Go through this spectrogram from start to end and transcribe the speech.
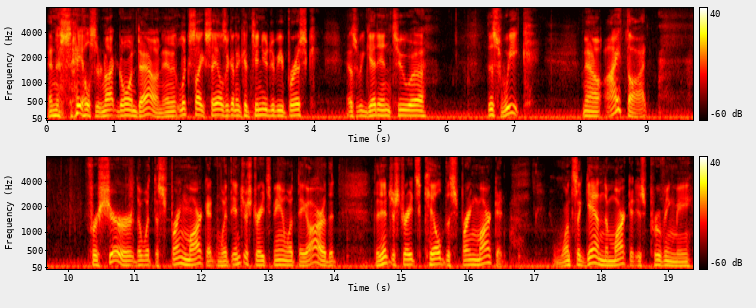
and the sales are not going down. And it looks like sales are going to continue to be brisk as we get into uh, this week. Now, I thought for sure that with the spring market and with interest rates being what they are, that, that interest rates killed the spring market. Once again, the market is proving me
